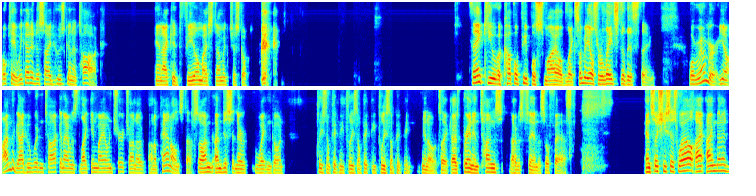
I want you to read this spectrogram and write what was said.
okay, we got to decide who's going to talk. And I could feel my stomach just go. Thank you. A couple people smiled, like somebody else relates to this thing. Well, remember, you know, I'm the guy who wouldn't talk, and I was like in my own church on a on a panel and stuff. So I'm I'm just sitting there waiting, going, please don't pick me, please don't pick me, please don't pick me. You know, it's like I was praying in tongues, I was saying it so fast. And so she says, Well, I, am going to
